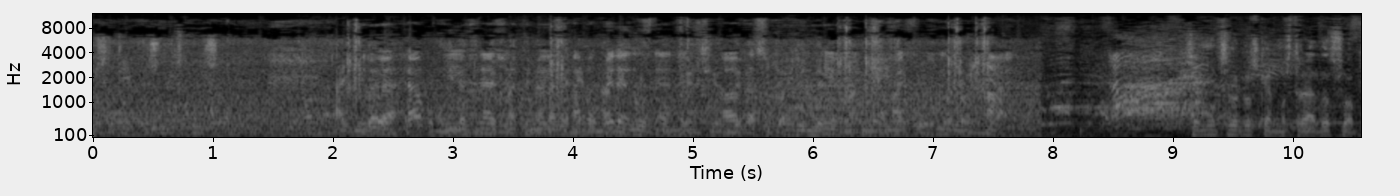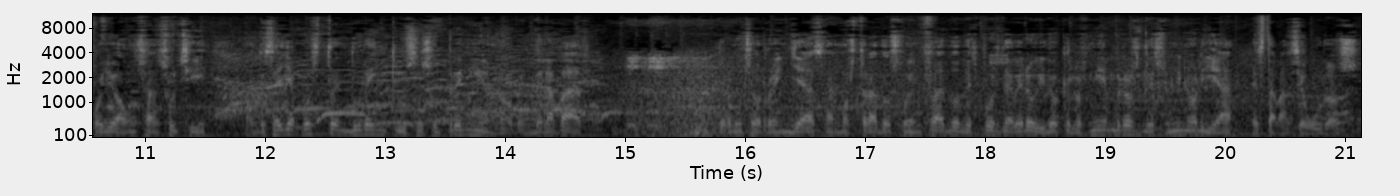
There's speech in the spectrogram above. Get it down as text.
positivo su discurso. Ayudará a la comunidad internacional a tener una mejor comprensión de la situación de Birmania y del pueblo rohingya. Son muchos los que han mostrado su apoyo a Aung San Suu Kyi, aunque se haya puesto en duda incluso su premio Nobel de la Paz. Pero muchos rohingyas han mostrado su enfado después de haber oído que los miembros de su minoría estaban seguros.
